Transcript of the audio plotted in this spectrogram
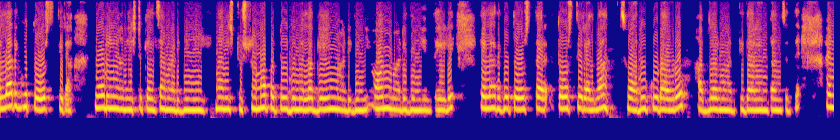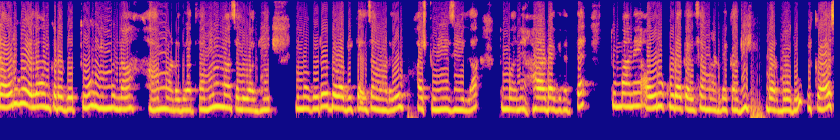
ಎಲ್ಲರಿಗೂ ತೋರಿಸ್ತೀರಾ? ನೋಡಿ ನಾನು ಇಷ್ಟು ಕೆಲಸ ಮಾಡಿದ್ದೀನಿ, ನಾನು ಇಷ್ಟು ಶ್ರಮ ಪಟ್ಟು ಇದನ್ನೆಲ್ಲ ಗೇನ್ ಮಾಡಿದ್ದೀನಿ ಆನ್ ಮಾಡಿದ್ದೀನಿ ಅಂತ ಹೇಳಿ ಎಲ್ಲರಿಗೂ ತೋರಿಸ್ತಾ, ತೋರಿಸ್ತೀರಲ್ವಾ? ಸೊ ಅದು ಕೂಡ ಅವರು ಅಬ್ಸರ್ವ್ ಮಾಡ್ತಿದ್ದಾರೆ ಅಂತ ಅನ್ಸುತ್ತೆ. ಅಂಡ್ ಅವ್ರಿಗೂ ಎಲ್ಲ ಒಂದ್ ಕಡೆ ಗೊತ್ತು, ನಿಮ್ಮನ್ನ ಹಾರ್ಮ್ ಮಾಡೋದು ಅಥವಾ ನಿಮ್ಮ ಸಲುವಾಗಿ, ನಿಮ್ಮ ವಿರೋಧವಾಗಿ ಕೆಲಸ ಮಾಡೋದು ಅಷ್ಟು ಈಸಿ ಇಲ್ಲ. ತುಂಬಾನೇ ಹಾರ್ಡ್ ಆಗಿರುತ್ತೆ. ತುಂಬಾನೇ ಅವರು ಕೂಡ ಕೆಲಸ ಮಾಡ್ಬೇಕಾಗಿ ಬರ್ಬೋದು. ಬಿಕಾಸ್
